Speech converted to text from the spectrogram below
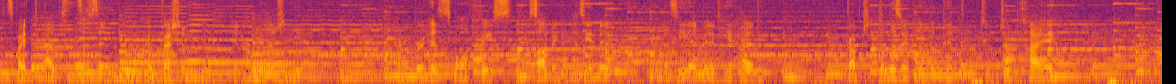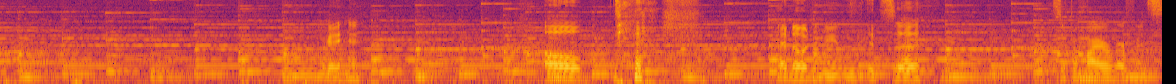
Despite the absence of sin or confession in our religion, I remember his small face sobbing as he admitted, as he admitted he had dropped the lizard in the pit to jump high. Okay. oh. I know what you mean. It's a Super Mario reference.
